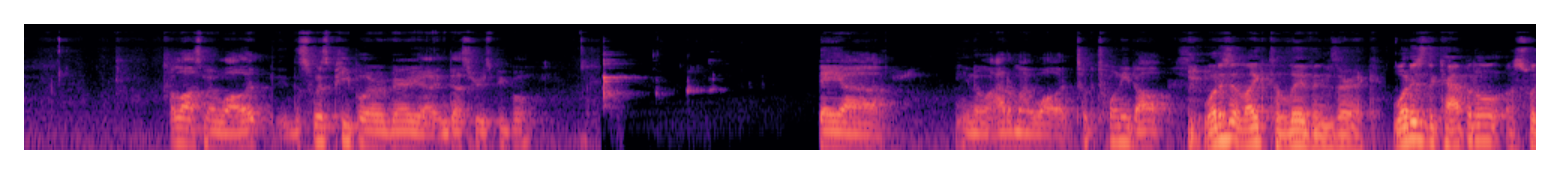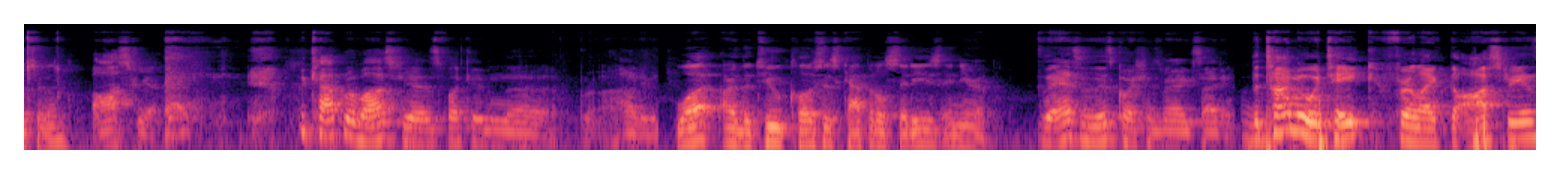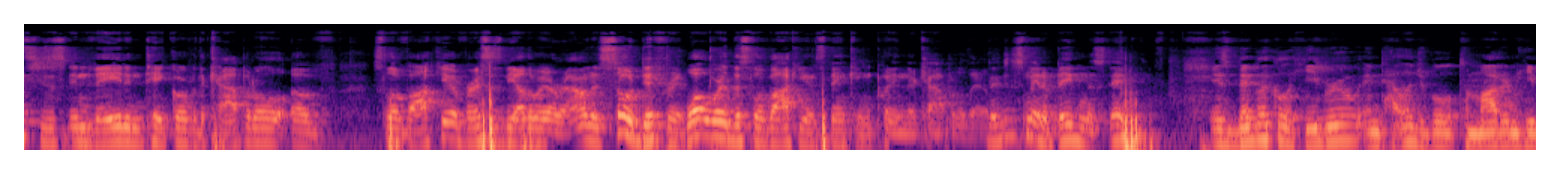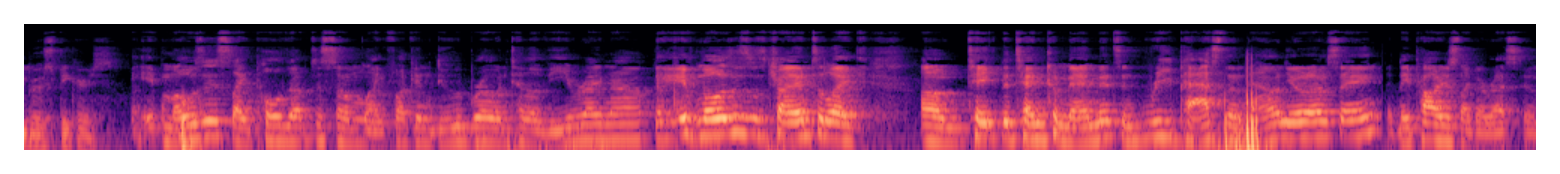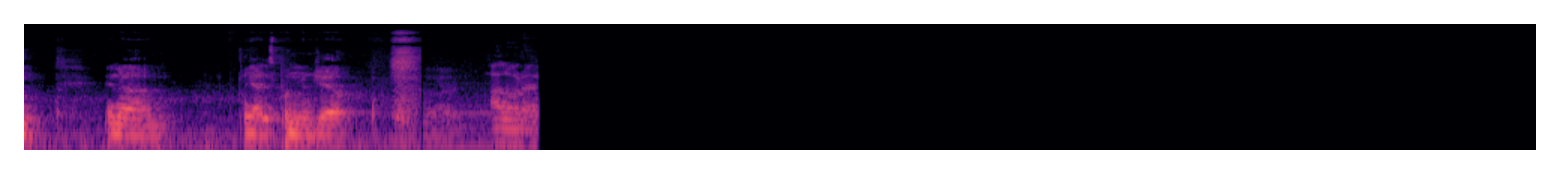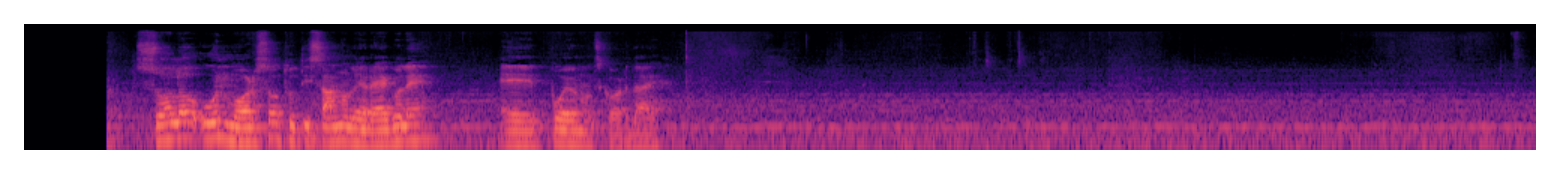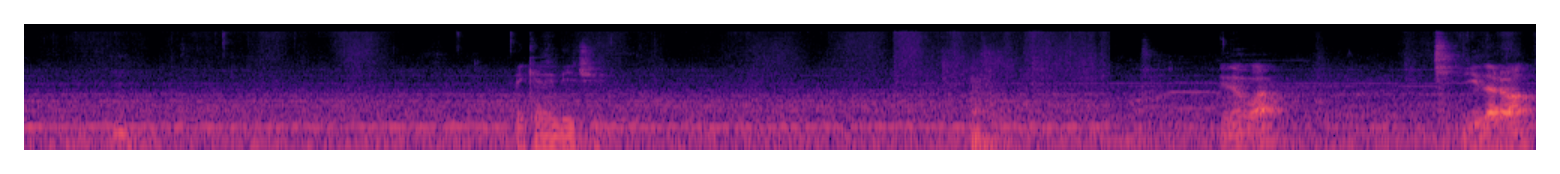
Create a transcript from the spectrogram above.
I lost my wallet. The Swiss people are very uh, industrious people. They, uh, you know, out of my wallet took twenty dollars. What is it like to live in Zurich? What is the capital of Switzerland? Austria. the capital of Austria is fucking. Uh, bro, I don't even. What are the two closest capital cities in Europe? The answer to this question is very exciting. The time it would take for like the Austrians to just invade and take over the capital of Slovakia versus the other way around is so different. What were the Slovakians thinking putting their capital there? They just made a big mistake. Is biblical Hebrew intelligible to modern Hebrew speakers? If Moses like pulled up to some like fucking dude bro in Tel Aviv right now, if Moses was trying to like um take the Ten Commandments and repass them down, you know what I'm saying? They probably just like arrest him and um yeah, just put him in jail. Allora, solo un morso, tutti sanno le regole e poi uno score, dai. E che ne dici? You know what? Gli darò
